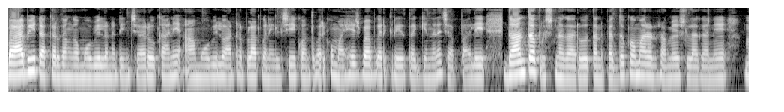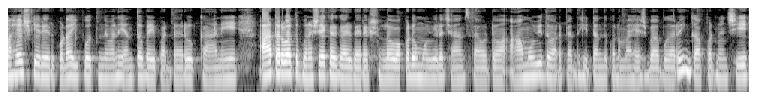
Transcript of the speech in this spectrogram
బాబీ టక్కర్ దొంగ మూవీలో నటించారు. కానీ ఆ మూవీలో అటర్ ఫ్లాప్గా నిలిచి కొంతవరకు మహేష్ బాబు గారి క్రేజ్ తగ్గిందని చెప్పాలి. దాంతో కృష్ణ గారు తన పెద్ద కుమారుడు రమేష్ లాగానే మహేష్ కెరీర్ కూడా అయిపోతుందేమని ఎంతో భయపడ్డారు. కానీ ఆ తర్వాత గుణశేఖర్ గారి డైరెక్షన్లో ఒక్కడు మూవీలో ఛాన్స్ రావటం ఆ మూవీ ద్వారా పెద్ద హిట్ అందుకున్న మహేష్ బాబు గారు ఇంకా అప్పటి నుంచి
